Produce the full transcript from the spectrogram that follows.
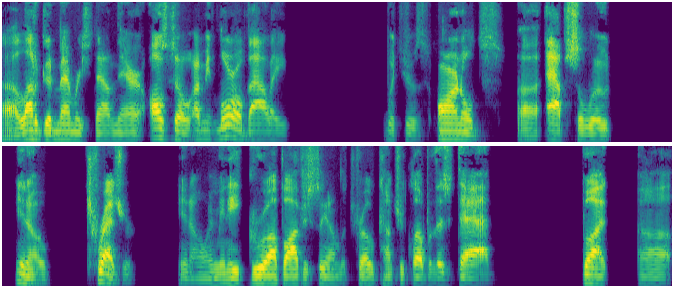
uh, a lot of good memories down there. Also, I mean Laurel Valley, which was Arnold's uh, absolute, you know, treasure. You know, I mean, he grew up obviously on the Latrobe Country Club with his dad, but uh,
